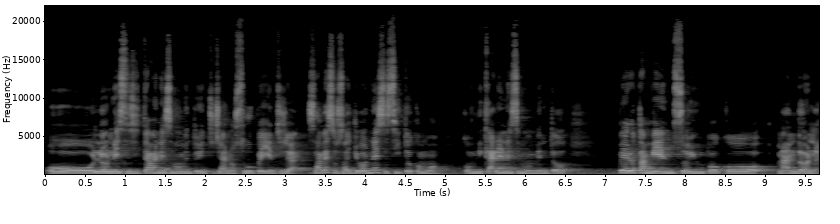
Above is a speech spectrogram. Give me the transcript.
o lo necesitaba en ese momento y entonces ya no supe, y entonces ya, ¿sabes? O sea, yo necesito como comunicar en ese momento, pero también soy un poco mandona.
